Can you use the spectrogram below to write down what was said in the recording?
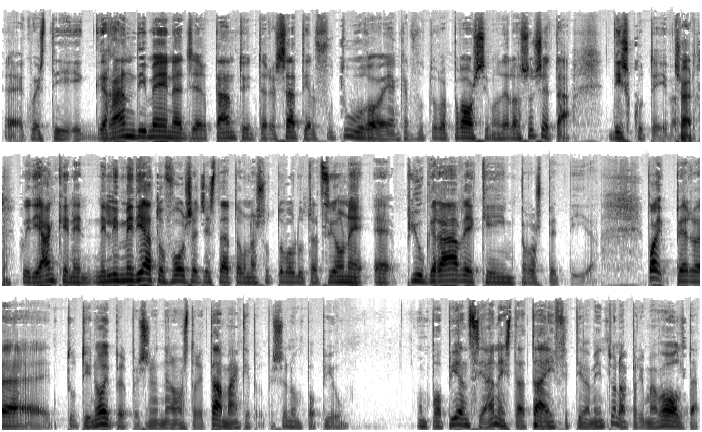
eh, questi grandi manager tanto interessati al futuro e anche al futuro prossimo della società discutevano. Certo. Quindi anche nel, nell'immediato forse c'è stata una sottovalutazione eh, più grave che in prospettiva. Poi per eh, tutti noi, per persone della nostra età, ma anche per persone un po' più un po' più anziana è stata effettivamente una prima volta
